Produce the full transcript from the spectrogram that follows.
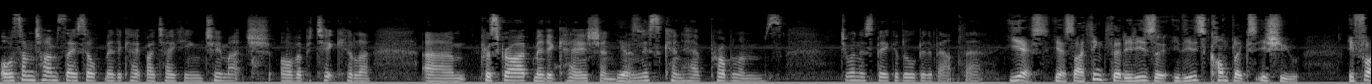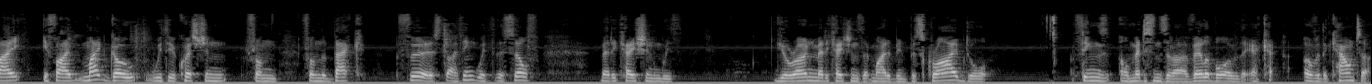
Or sometimes they self medicate by taking too much of a particular um, prescribed medication, Yes. and this can have problems. Do you want to speak a little bit about that? Yes, yes, I think that it is a it is a complex issue. If I if I might go with your question from from the back first, I think with the self medication with your own medications that might have been prescribed or things or medicines that are available over the over the counter,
